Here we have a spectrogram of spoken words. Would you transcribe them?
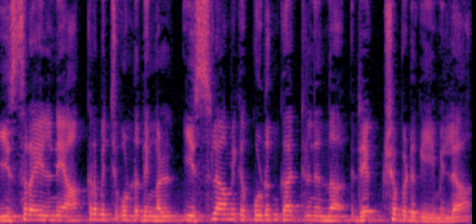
ഇസ്രയേലിനെ ആക്രമിച്ചുകൊണ്ട് നിങ്ങൾ ഇസ്ലാമിക കൊടുങ്കാറ്റിൽ നിന്ന് രക്ഷപ്പെടുകയുമില്ല.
